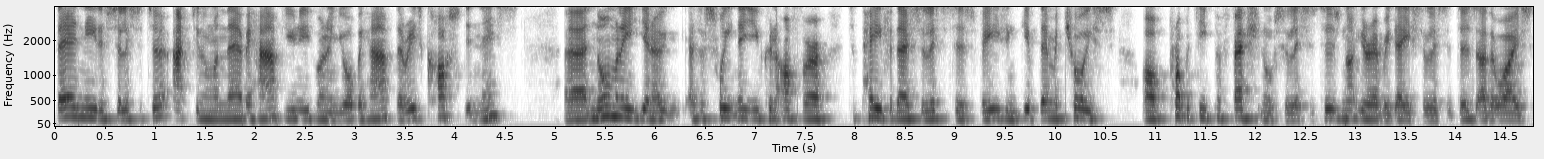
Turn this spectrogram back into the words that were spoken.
they need a solicitor acting on their behalf. You need one on your behalf. There is cost in this. Uh, normally, you know, as a sweetener, you can offer to pay for their solicitors' fees and give them a choice of property professional solicitors, not your everyday solicitors. Otherwise,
